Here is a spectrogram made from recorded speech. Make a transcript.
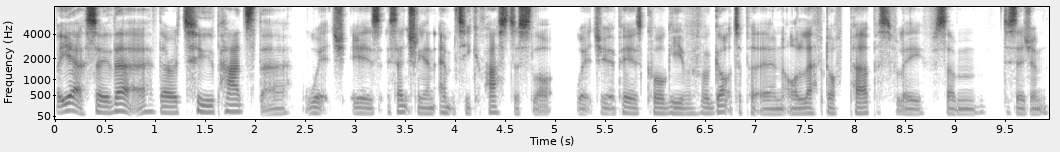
But yeah, so there, there are two pads there, which is essentially an empty capacitor slot which it appears Korg either forgot to put in or left off purposefully for some decision,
